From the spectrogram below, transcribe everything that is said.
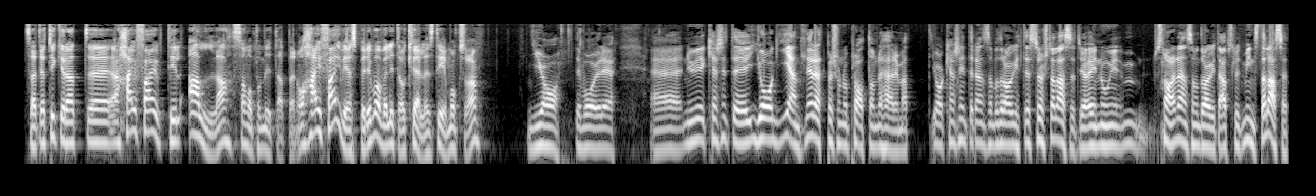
Så att jag tycker att eh, high five till alla som var på meetupen. Och high five Jesper, det var väl lite av kvällens tema också va? Ja, det var ju det. Uh, nu är kanske inte jag egentligen rätt person att prata om det här i och med att jag kanske inte är den som har dragit det största lasset. Jag är nog mm, snarare den som har dragit det absolut minsta lasset.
